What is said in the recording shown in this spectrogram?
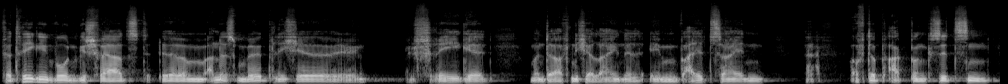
Verträge wurden geschwärzt, ähm, alles Mögliche, schräge. Man darf nicht alleine im Wald sein, äh, auf der Parkbank sitzen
